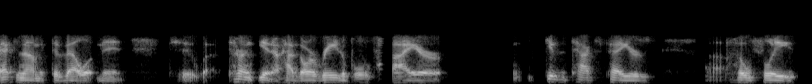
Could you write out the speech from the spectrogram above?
economic development to uh, turn, you know, have our rateables higher, give the taxpayers uh, hopefully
